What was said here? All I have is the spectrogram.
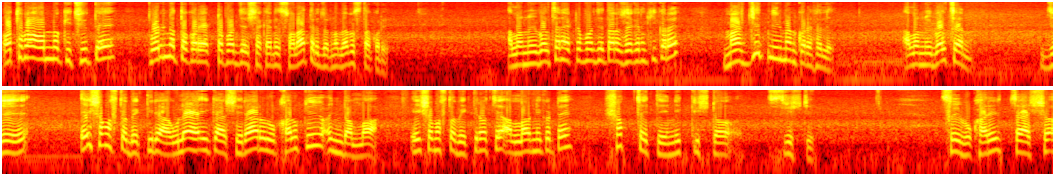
অথবা অন্য কিছুতে পরিণত করে একটা পর্যায়ে সেখানে সলাতের জন্য ব্যবস্থা করে। আল্লাহ নবী বলছেন, একটা পর্যায়ে তারা সেখানে কি করে? মসজিদ নির্মাণ করে ফেলে। আল্লাহ নবী বলছেন যে, এই সমস্ত ব্যক্তিরা উলাইকা শিরারুল খলকি ইন্দাল্লাহ। এই সমস্ত ব্যক্তিরা হচ্ছে আল্লাহর নিকটে সবচাইতে নিকৃষ্ট সৃষ্টি। সই বুখারির চারশো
